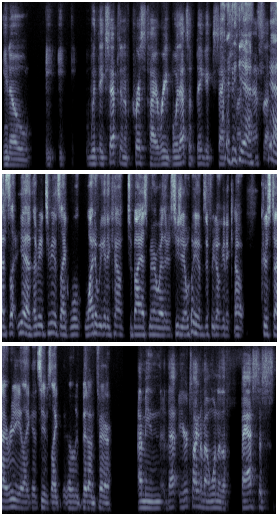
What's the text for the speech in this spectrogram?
you know, with the exception of Chris Tyree, boy, that's a big exception. yeah, a, yeah, it's like, yeah. I mean, to me, it's like, well, why do we get to count Tobias Merriweather and CJ Williams if we don't get to count Chris Tyree? Like, it seems like a little bit unfair. I mean, that you're talking about one of the fastest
